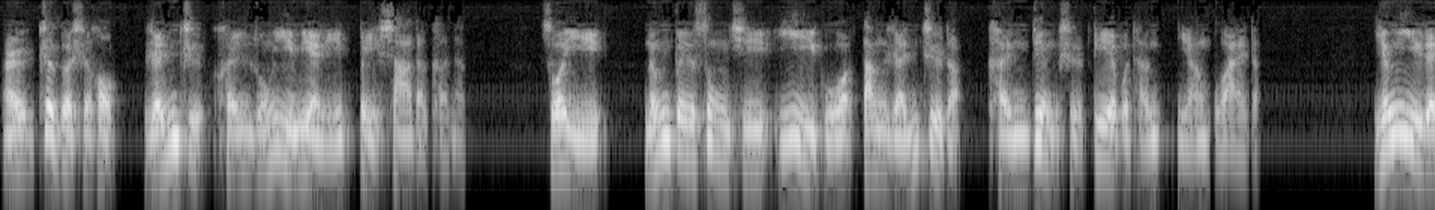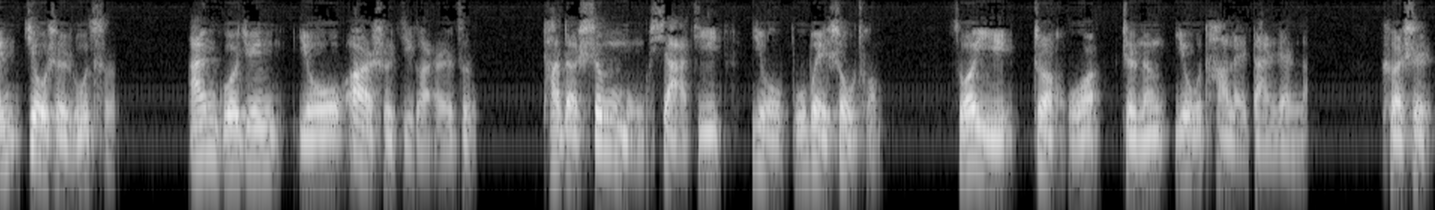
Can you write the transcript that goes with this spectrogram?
而这个时候人质很容易面临被杀的可能，所以能被送去异国当人质的肯定是爹不疼娘不爱的。嬴异人就是如此。安国君有二十几个儿子，他的生母夏姬又不被受宠，所以这活只能由他来担任了。可是，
